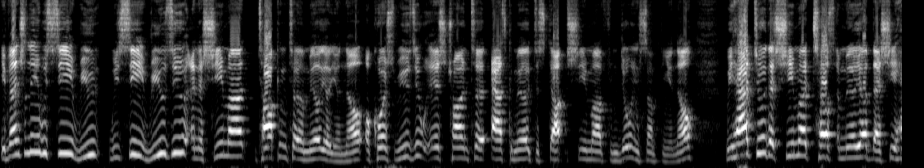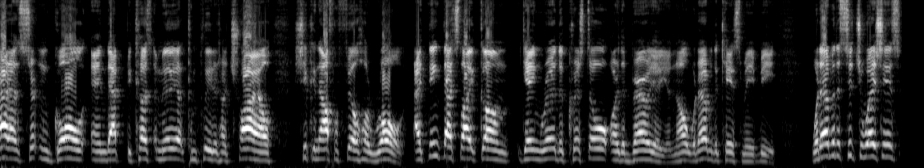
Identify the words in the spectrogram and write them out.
Eventually, we see Ryu, we see Ryuzu and Shima talking to Emilia, you know. Of course, Ryuzu is trying to ask Emilia to stop Shima from doing something, you know. We had to that Shima tells Emilia that she had a certain goal and that because Emilia completed her trial, she can now fulfill her role. I think that's like um getting rid of the crystal or the barrier, you know, whatever the case may be whatever the situation is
